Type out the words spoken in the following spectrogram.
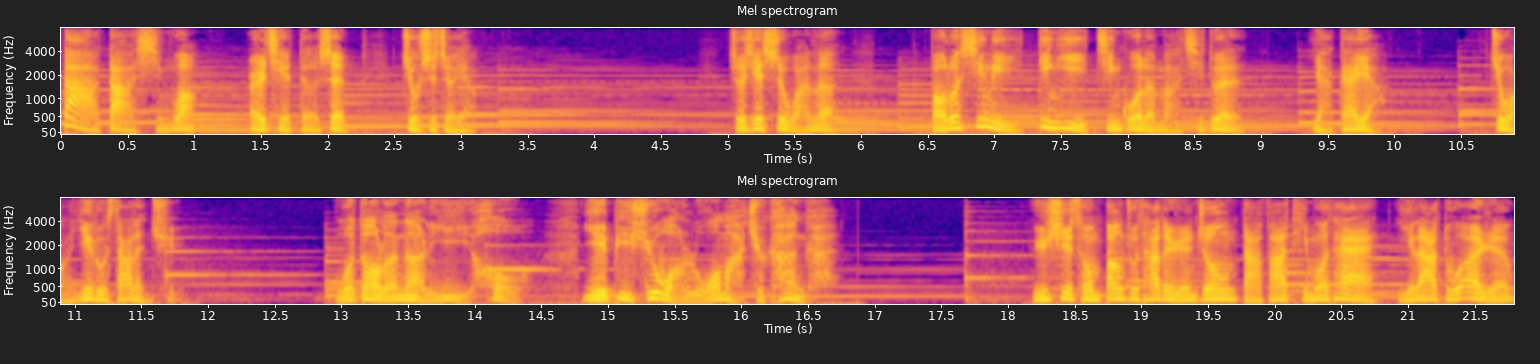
大大兴旺，而且得胜，就是这样。这些事完了，保罗心里定义，经过了马其顿、雅该亚，就往耶路撒冷去。我到了那里以后，也必须往罗马去看看。于是从帮助他的人中打发提摩太、以拉都二人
